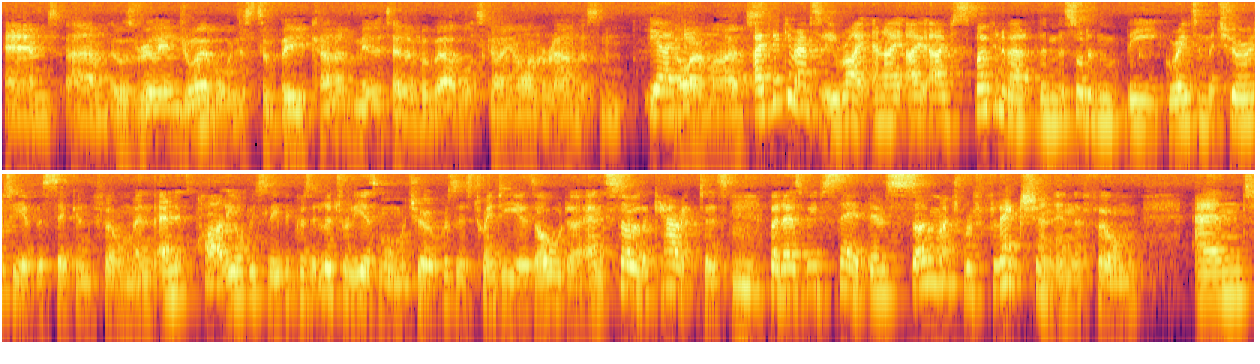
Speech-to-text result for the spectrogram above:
and um, it was really enjoyable just to be kind of meditative about what's going on around us and Yeah, I our think- own lives. I think you're absolutely right, and I, I, I've spoken about the sort of the greater maturity of the second film, and, and it's partly obviously because it literally is more mature because it's 20 years older, and so are the characters. But as we've said, there's so much reflection in the film, and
